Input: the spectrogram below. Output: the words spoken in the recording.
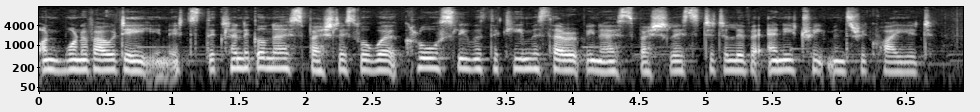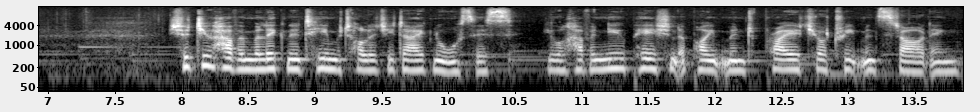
on one of our day units, the clinical nurse specialist will work closely with the chemotherapy nurse specialist to deliver any treatments required. Should you have a malignant haematology diagnosis, you will have a new patient appointment prior to your treatment starting.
